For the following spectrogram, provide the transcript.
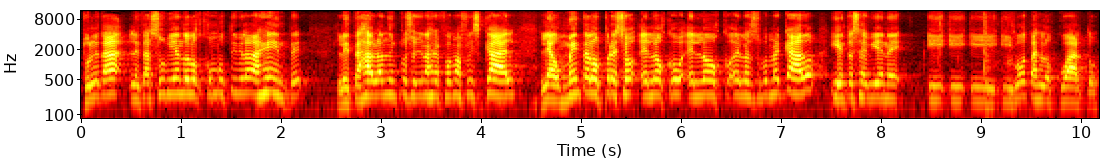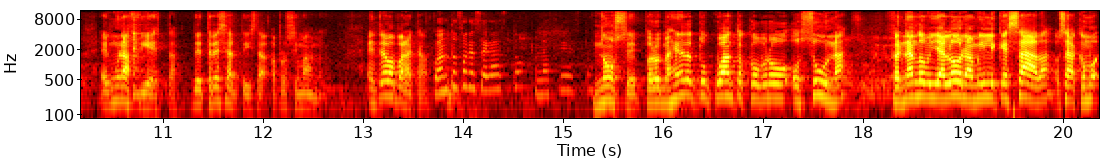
Tú le estás, le estás subiendo los combustibles a la gente, le estás hablando incluso de una reforma fiscal, le aumenta los precios en los, en los, en los supermercados y entonces viene y, y, y, y botas los cuartos en una fiesta de 13 artistas aproximadamente. Entremos para acá. ¿Cuánto fue que se gastó en la fiesta? No sé, pero imagínate tú cuánto cobró Osuna, Fernando Villalona, Mili Quesada. O sea, como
